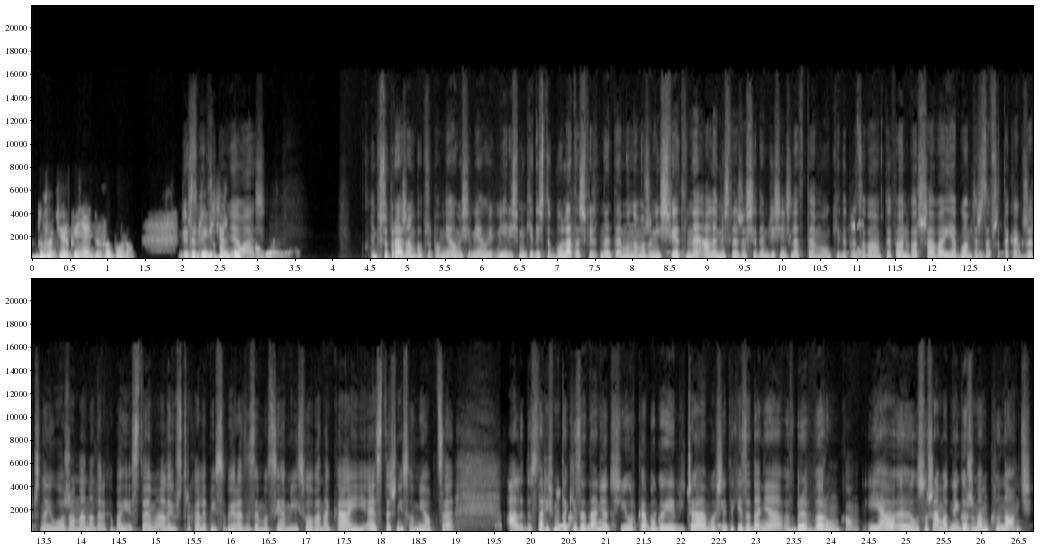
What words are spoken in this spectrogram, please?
dużo cierpienia i dużo bólu. Wiesz, I to oczywiście, że Przepraszam, bo przypomniało mi się, mieliśmy kiedyś, to było lata świetne temu, no może nie świetne, ale myślę, że 70 lat temu, kiedy pracowałam w TVN Warszawa i ja byłam też zawsze taka grzeczna i ułożona, nadal chyba jestem, ale już trochę lepiej sobie radzę z emocjami. I słowa na K i S też nie są mi obce ale dostaliśmy takie zadanie od Jurka Bogajewicza, właśnie takie zadania wbrew warunkom. I ja e, usłyszałam od niego, że mam klnąć.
